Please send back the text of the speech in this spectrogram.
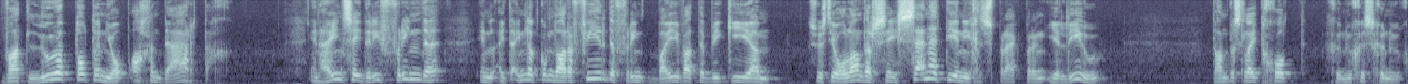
wat loop tot in Job 38. En hy en sy drie vriende en uiteindelik kom daar 'n vierde vriend by wat 'n bietjie ehm um, soos die Hollanders sê sanity in die gesprek bring Elihu dan besluit God genoeg is genoeg.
